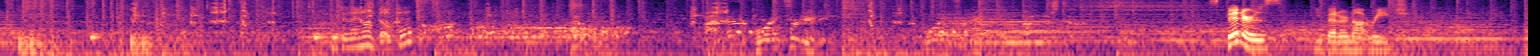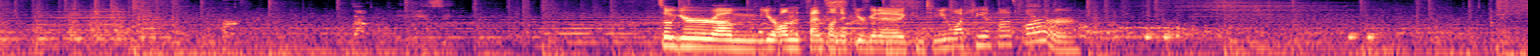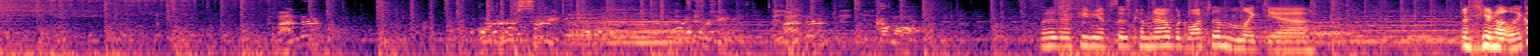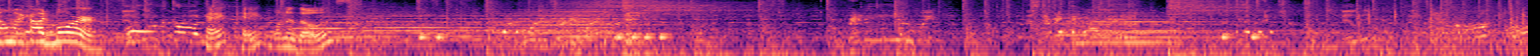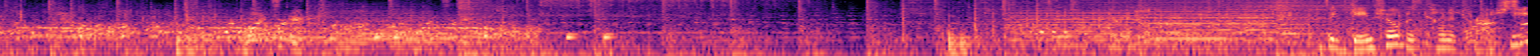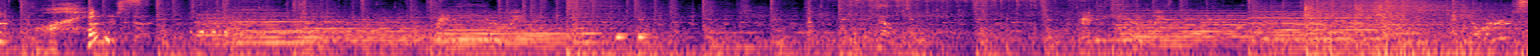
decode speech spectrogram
Did I not build this? Reporting for duty. Reporting for duty. Spitters? You better not reach. So you're um you're on the fence on if you're gonna continue watching it past far or Commander? Orders for duty. Reporting. Commander? Come on. What other TV episodes come now would watch them? I'm like, yeah. And you're not like, oh my god, more! Okay, okay, one of those. Ready waiting. Is everything okay? Attention. It's a game show, but it's kind of trashy. What? Understood. Ready and waiting. Tell me. Ready and waiting. Any orders?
